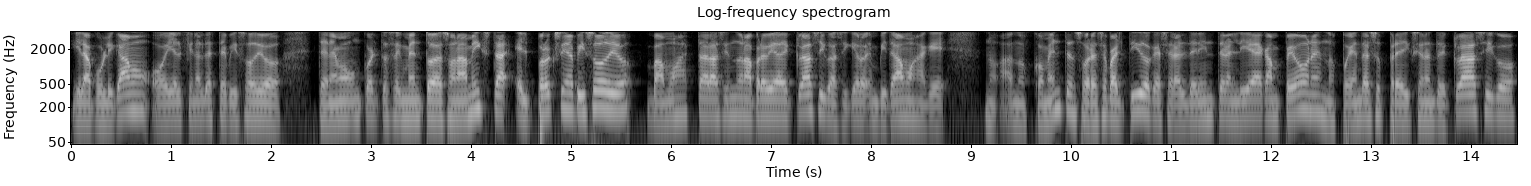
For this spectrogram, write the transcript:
y la publicamos. Hoy al final de este episodio tenemos un corto segmento de zona mixta. El próximo episodio vamos a estar haciendo una previa del clásico, así que los invitamos a que nos, a- nos comenten sobre ese partido que será el del Inter en Liga de Campeones. Nos pueden dar sus predicciones del clásico.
